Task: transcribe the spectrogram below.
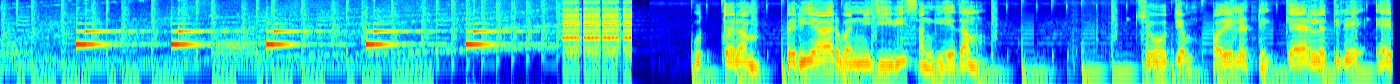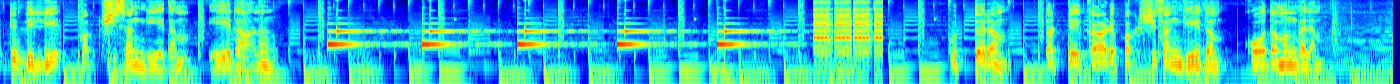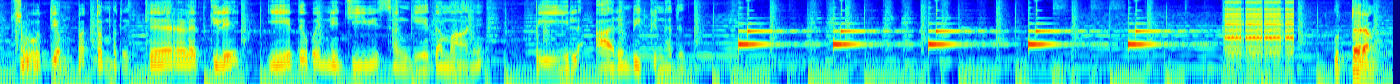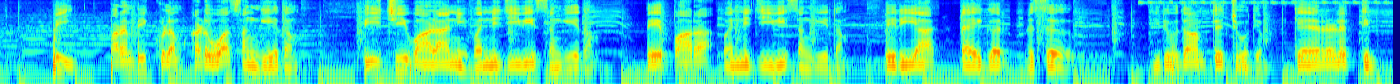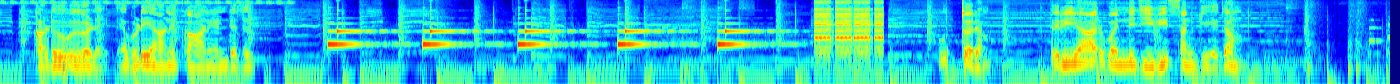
ഉത്തരം പെരിയാർ വന്യജീവി സങ്കേതം. ചോദ്യം പതിനെട്ട്. കേരളത്തിലെ ഏറ്റവും വലിയ പക്ഷി സങ്കേതം ഏതാണ്? ഉത്തരം തട്ടേക്കാട് പക്ഷി സങ്കേതം കോതമംഗലം. ചോദ്യം പത്തൊമ്പത്. കേരളത്തിലെ ഏത് വന്യജീവി സങ്കേതമാണ് പിയിൽ ആരംഭിക്കുന്നത്? ഉത്തരം. പി. പറമ്പിക്കുളം കടുവ സങ്കേതം. പീച്ചി വാഴാനി വന്യജീവി സങ്കേതം. പേപ്പാറ വന്യജീവി സങ്കേതം. Periyar tiger reserve. ഇരുപതാമത്തെ ചോദ്യം. കേരളത്തിൽ കടുവകളെ എവിടെയാണ് കാണേണ്ടത്? ഉത്തരം പെരിയാർ വന്യജീവി സങ്കേതം.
